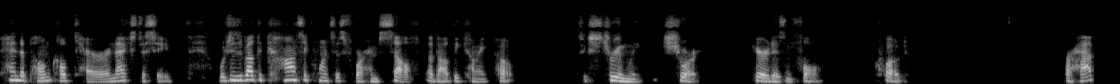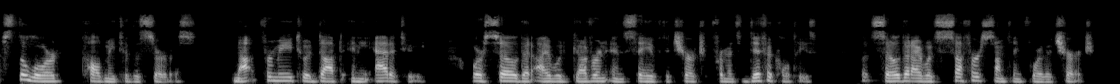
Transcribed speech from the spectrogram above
penned a poem called Terror and Ecstasy, which is about the consequences for himself about becoming pope. It's extremely short. Here it is in full. Quote, Perhaps the Lord called me to the service, not for me to adopt any attitude, or so that I would govern and save the church from its difficulties, but so that I would suffer something for the church,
